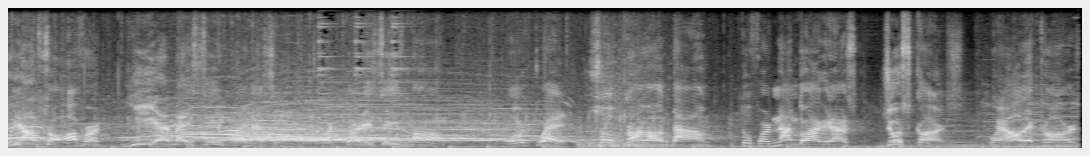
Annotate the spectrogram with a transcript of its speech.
We also offer GMAC financing for 36 months or 12. So come on down to Fernando Aguilar's Used Cars, where all the cars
